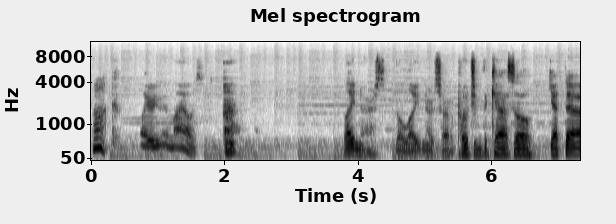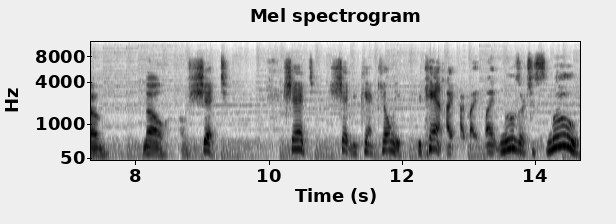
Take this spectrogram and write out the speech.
Fuck, why are you in my house? Lightners. The Lightners are approaching the castle. Get them. No. Oh, shit. Shit. Shit, you can't kill me. You can't. I, I my, my moves are too smooth.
